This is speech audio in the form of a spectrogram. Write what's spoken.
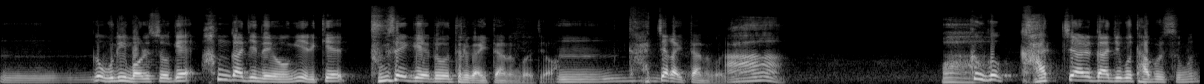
음, 그 우리 머릿속에 한 가지 내용이 이렇게 두세 개로 들어가 있다는 거죠. 음. 가짜가 있다는 거죠. 아. 와. 그럼 그 가짜를 가지고 답을 쓰면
